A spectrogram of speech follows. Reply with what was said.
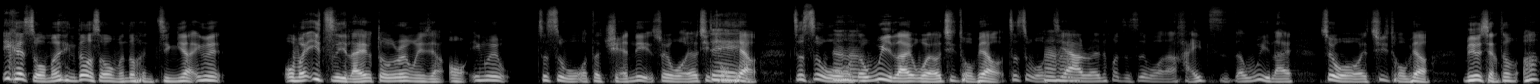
一开始我们听到的时候，我们都很惊讶，因为我们一直以来都认为讲哦，因为这是我的权利，所以我要去投票。这是我的未来，我要去投票。这是我家人或者是我的孩子的未来，所以我去投票。没有想到啊，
